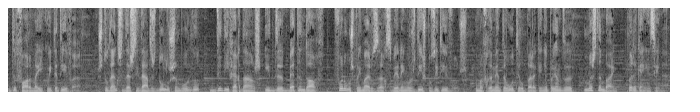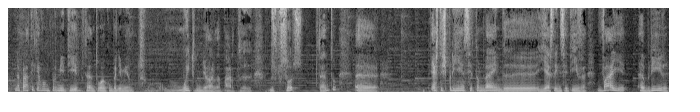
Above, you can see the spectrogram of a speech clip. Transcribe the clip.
de forma equitativa. Estudantes das cidades do Luxemburgo, de Differdange e de Bettendorf foram os primeiros a receberem os dispositivos, uma ferramenta útil para quem aprende, mas também para quem ensina. Na prática, vão permitir, portanto, um acompanhamento muito melhor da parte dos professores, portanto, uh, esta experiência também de, e esta iniciativa vai abrir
